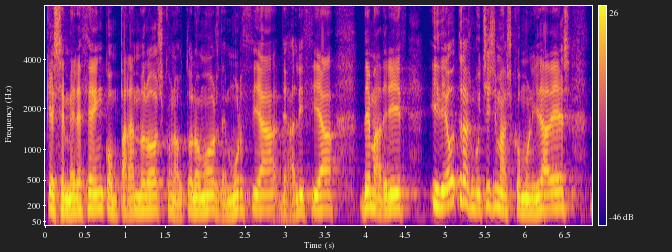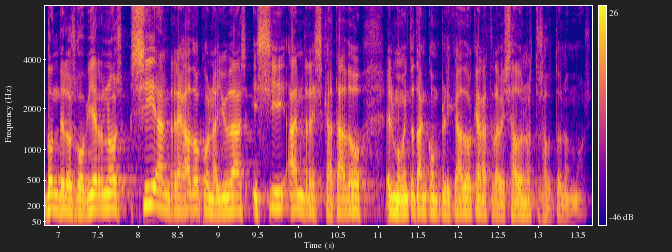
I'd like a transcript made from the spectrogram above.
que se merecen comparándolos con autónomos de Murcia, de Galicia, de Madrid y de otras muchísimas comunidades donde los gobiernos sí han regado con ayudas y sí han rescatado el momento tan complicado que han atravesado nuestros autónomos.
